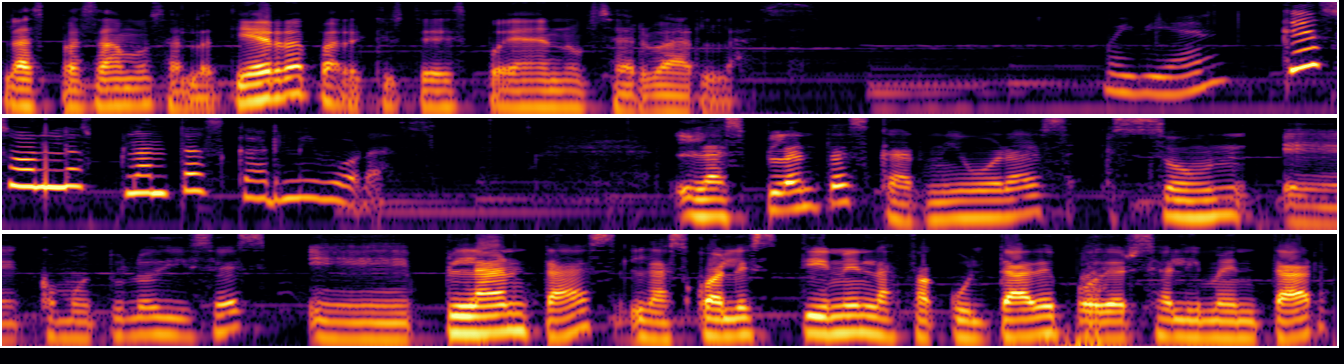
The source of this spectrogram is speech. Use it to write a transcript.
las pasamos a la tierra para que ustedes puedan observarlas. Muy bien. ¿Qué son las plantas carnívoras? Las plantas carnívoras son, eh, como tú lo dices, eh, plantas las cuales tienen la facultad de poderse alimentar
